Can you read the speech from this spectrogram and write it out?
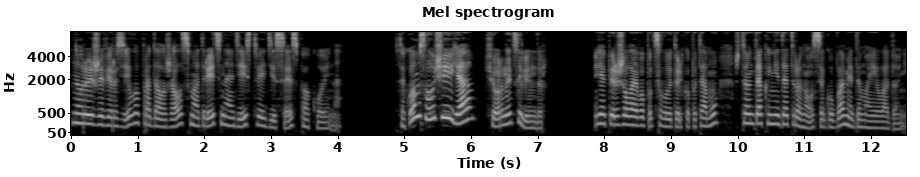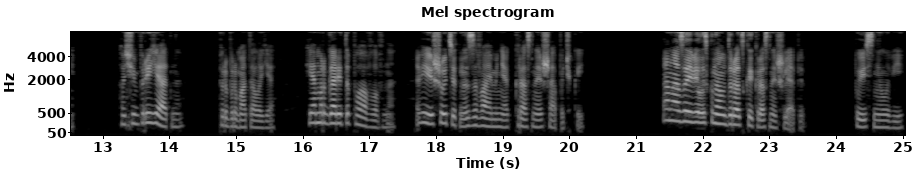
но рыжий Верзила продолжал смотреть на действия Дисе спокойно. «В таком случае я — черный цилиндр». Я пережила его поцелуй только потому, что он так и не дотронулся губами до моей ладони. «Очень приятно», — пробормотала я. «Я Маргарита Павловна. Ви шутит, называя меня «красной шапочкой». Она заявилась к нам в дурацкой красной шляпе», — пояснила Ви.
